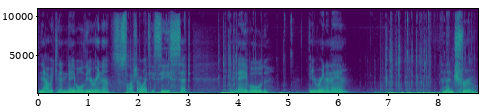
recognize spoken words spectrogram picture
now we can enable the arena slash OITC, set enabled the arena name, and then true.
